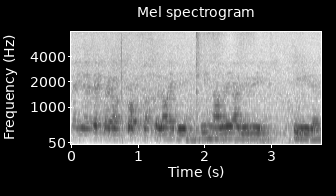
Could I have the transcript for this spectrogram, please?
meie veteransportlastele Andi Linnale ja Jüri Sihile.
